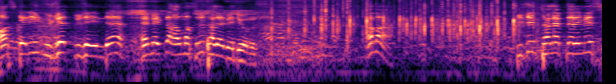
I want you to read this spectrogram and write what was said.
askeri ücret düzeyinde emekli almasını talep ediyoruz. Ama bizim taleplerimiz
